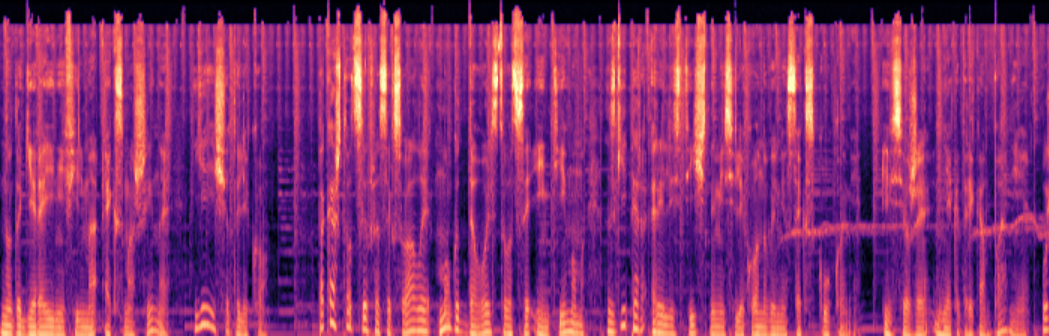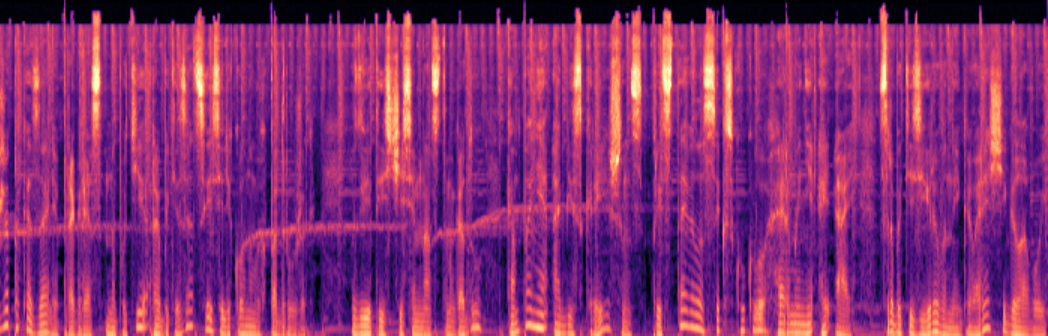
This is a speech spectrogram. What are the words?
Но до героини фильма «Экс-машина» – ей еще далеко. Пока что цифросексуалы могут довольствоваться интимом с гиперреалистичными силиконовыми секс-куклами. И все же некоторые компании уже показали прогресс на пути роботизации силиконовых подружек. В 2017 году компания Abyss Creations представила секс-куклу Harmony AI с роботизированной говорящей головой,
